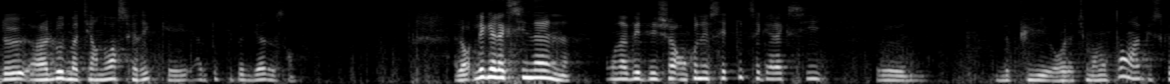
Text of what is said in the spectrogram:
d'un lot de matière noire sphérique et un tout petit peu de gaz au centre. Alors les galaxies naines on connaissait toutes ces galaxies euh, depuis relativement longtemps, hein, puisque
